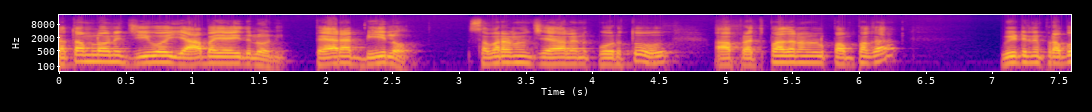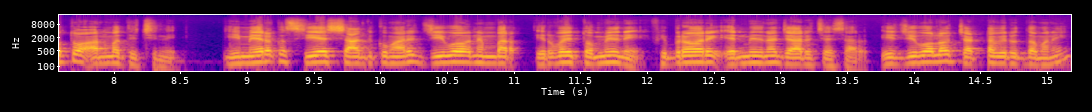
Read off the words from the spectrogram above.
గతంలోని జీవో యాభై ఐదులోని పేరా బిలో సవరణలు చేయాలని కోరుతూ ఆ ప్రతిపాదనలు పంపగా వీటిని ప్రభుత్వం అనుమతిచ్చింది ఈ మేరకు సిఎస్ శాంతికుమారి జీవో నెంబర్ ఇరవై తొమ్మిదిని ఫిబ్రవరి ఎనిమిదిన జారీ చేశారు. ఈ జీవోలో చట్టవిరుద్ధమని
